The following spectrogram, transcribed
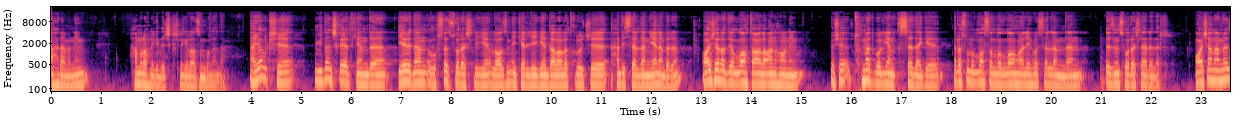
mahramining hamrohligida chiqishligi lozim bo'ladi. Ayol kishi uydan chiqayotganda eridan ruxsat so'rashligi lozim ekanligiga dalolat qiluvchi hadislardan yana biri oysha roziyallohu taolo anhoning o'sha tuhmat bo'lgan qissadagi rasululloh sollallohu alayhi vasallamdan izn so'rashlaridir. Oysha onamiz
